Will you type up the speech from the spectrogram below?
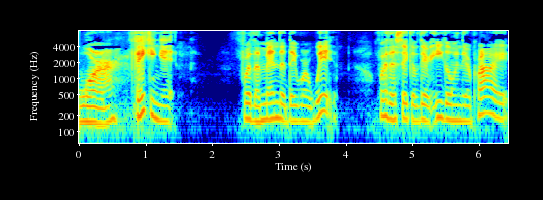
were faking it for the men that they were with for the sake of their ego and their pride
